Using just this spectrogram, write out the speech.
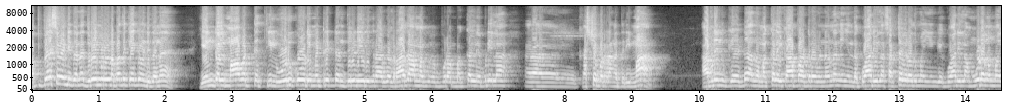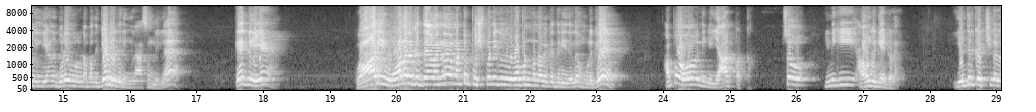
அப்போ பேச வேண்டியதானே துரைமுருகனை பார்த்து கேட்க வேண்டியதானே எங்கள் மாவட்டத்தில் ஒரு கோடி மெட்ரிக் டன் திருடி இருக்கிறார்கள். ராதாபுரம் மக்கள் எப்படிலாம் கஷ்டப்படுறாங்க தெரியுமா? அப்படின்னு கேட்டு அந்த மக்களை காப்பாற்ற வேணும்னா நீங்க இந்த குவாரிலாம் சட்டவிரோதமா இங்க குவாரிலாம் மூடணுமா இல்லையான்னு துரைமுருகனை பார்த்து கேட்டிருக்கிறீங்களா அசம்பிளில? கேட்கலையே? குவாரி ஓனருக்கு தேவைன்னா மட்டும் புஷ் பண்ணி ஓபன் பண்ண வைக்க தெரியுதுல்ல உங்களுக்கு? அப்போ நீங்க யார் பக்கம்? ஸோ இன்னைக்கு அவங்க கேட்கல. எதிர்கட்சிகள்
